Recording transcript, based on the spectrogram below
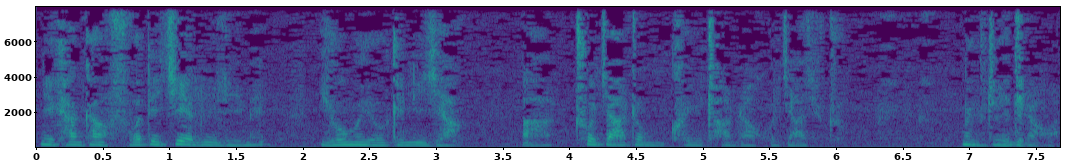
你看看佛的戒律里面有没有跟你讲啊，出家中可以常常回家去住，没有这一条啊。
